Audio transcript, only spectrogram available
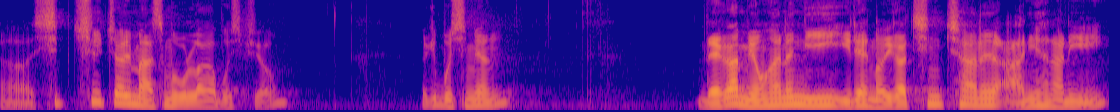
어, 17절 말씀을 올라가 보십시오. 여기 보시면 내가 명하는 이 일에 너희가 칭찬을 아니하나니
